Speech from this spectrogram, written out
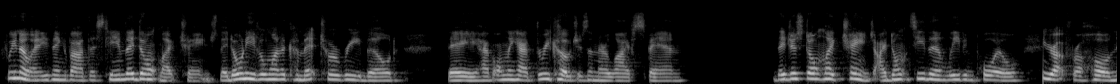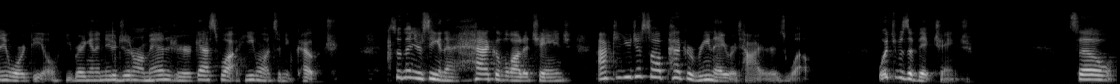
if we know anything about this team, they don't like change. They don't even want to commit to a rebuild. They have only had three coaches in their lifespan. They just don't like change. I don't see them leaving Poile. You're up for a whole new ordeal. You bring in a new general manager. Guess what? He wants a new coach. So then you're seeing a heck of a lot of change after you just saw Pekka Rinne retire as well, which was a big change. So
